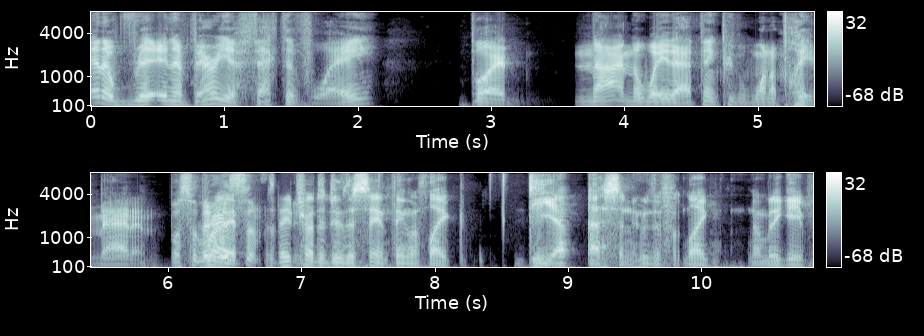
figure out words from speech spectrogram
in a in a very effective way. But not in the way that I think people want to play Madden. But so there right. some, they tried to do the same thing with like DS and who the like nobody gave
